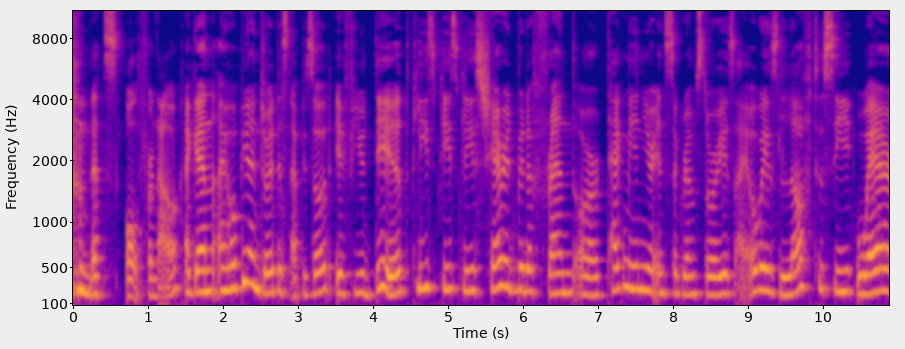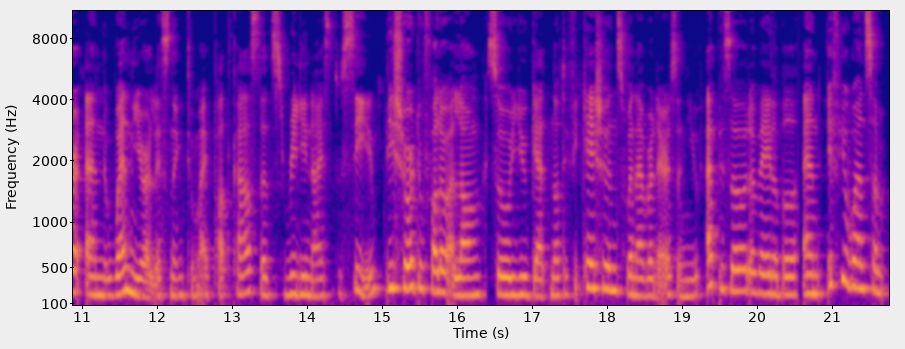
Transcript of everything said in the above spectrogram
that's all for now. Again, I hope you enjoyed this episode. If you did, please please, please, please share it with a friend or tag me in your Instagram stories. I always love to see where and when you're listening to my podcast. That's really nice to see. Be sure to follow along so you get notifications whenever there's a new episode available. And if you want some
